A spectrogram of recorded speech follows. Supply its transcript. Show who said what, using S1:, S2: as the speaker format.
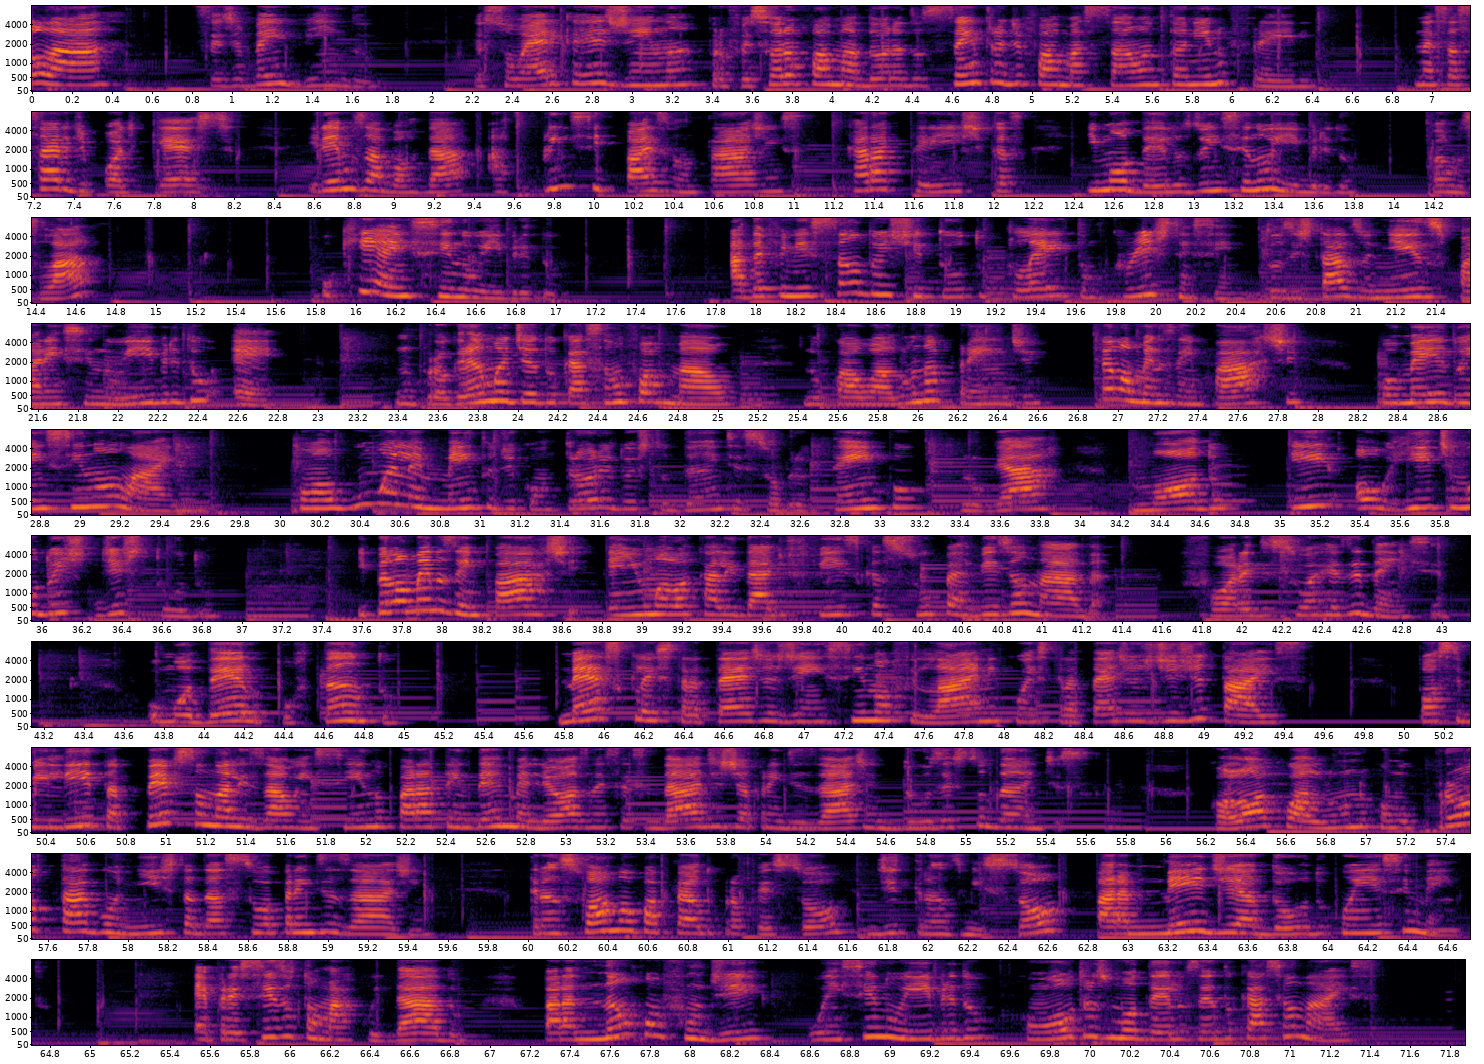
S1: Olá, seja bem-vindo. Eu sou Érica Regina, professora formadora do Centro de Formação Antonino Freire. Nessa série de podcast, iremos abordar as principais vantagens, características e modelos do ensino híbrido. Vamos lá? O que é ensino híbrido? A definição do Instituto Clayton Christensen dos Estados Unidos para ensino híbrido é um programa de educação formal no qual o aluno aprende, pelo menos em parte, por meio do ensino online, com algum elemento de controle do estudante sobre o tempo, lugar, modo e ou ritmo de estudo. E pelo menos em parte em uma localidade física supervisionada, fora de sua residência. O modelo, portanto, mescla estratégias de ensino offline com estratégias digitais, possibilita personalizar o ensino para atender melhor as necessidades de aprendizagem dos estudantes, coloca o aluno como protagonista da sua aprendizagem, transforma o papel do professor de transmissor para mediador do conhecimento. É preciso tomar cuidado para não confundir o ensino híbrido com outros modelos educacionais.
